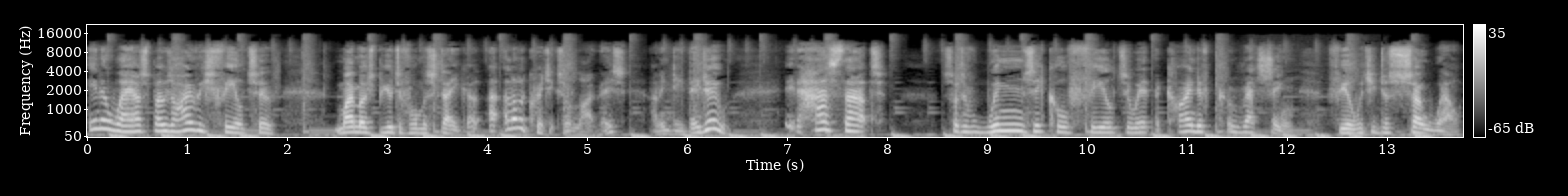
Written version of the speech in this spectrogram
in a way, I suppose, Irish feel to My Most Beautiful Mistake. A, a lot of critics are like this, and indeed they do. It has that sort of whimsical feel to it, a kind of caressing feel, which he does so well.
